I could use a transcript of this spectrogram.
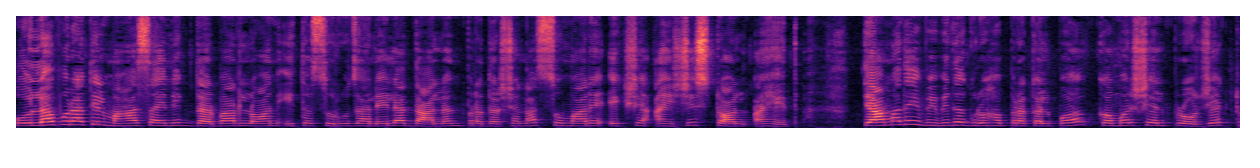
कोल्हापुरातील महासैनिक दरबार लॉन इथं सुरू झालेल्या दालन प्रदर्शनात सुमारे एकशे ऐंशी स्टॉल आहेत. त्यामध्ये विविध गृहप्रकल्प commercial project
